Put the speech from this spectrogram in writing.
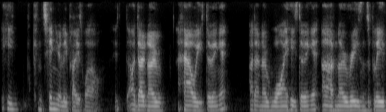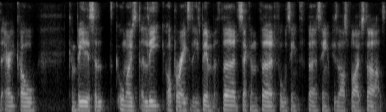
he continually plays well. It, I don't know how he's doing it. I don't know why he's doing it. I have no reason to believe that Eric Cole can be this almost elite operator that he's been. But third, second, third, 14th, 13th, his last five starts,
